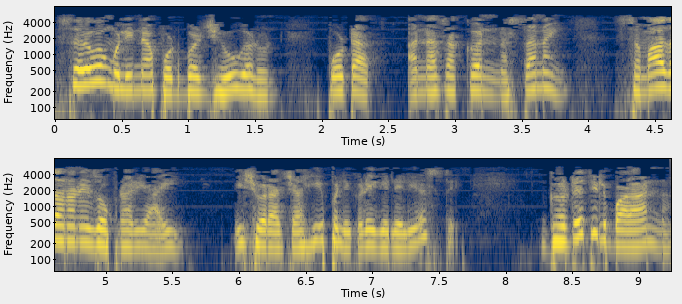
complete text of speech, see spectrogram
सर्व मुलींना पोटभर झेऊ घालून पोटात अन्नाचा कण नसतानाही समाधानाने झोपणारी आई ईश्वराच्याही पलीकडे गेलेली असते. घरटेतील बाळांना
